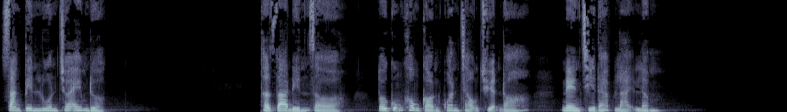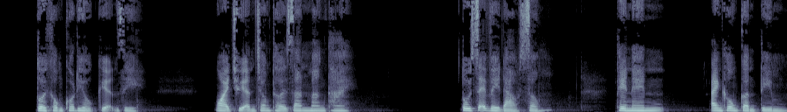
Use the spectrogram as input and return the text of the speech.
sang tên luôn cho em được. Thật ra đến giờ, tôi cũng không còn quan trọng chuyện đó. Nên chỉ đáp lại Lâm. Tôi không có điều kiện gì. Ngoài chuyện trong thời gian mang thai, tôi sẽ về đảo sống. Thế nên anh không cần tìm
